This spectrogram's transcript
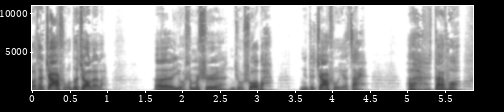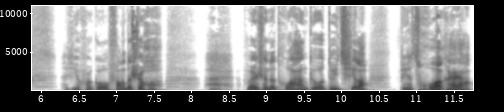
把他家属都叫来了，呃，有什么事你就说吧，你的家属也在。哎，大夫，一会儿给我缝的时候，哎，纹身的图案给我对齐了，别错开呀！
